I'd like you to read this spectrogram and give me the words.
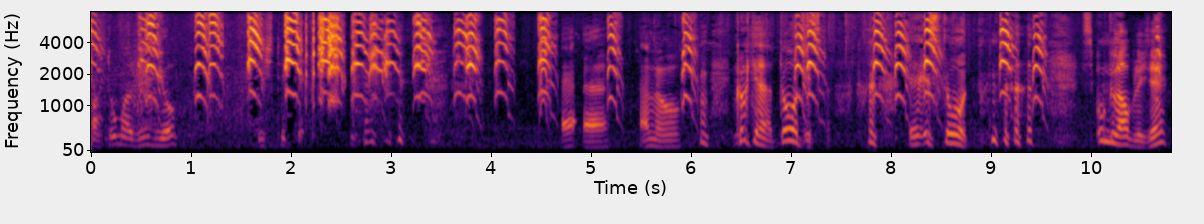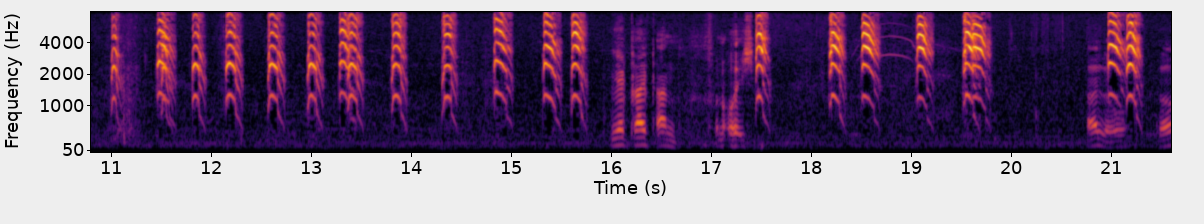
Mach du mal Video. Ich tippe. äh, äh, hallo. Guck ja, tot ist er. Er ist tot. ist unglaublich, ne? Wer greift an von euch? Hallo, komm,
